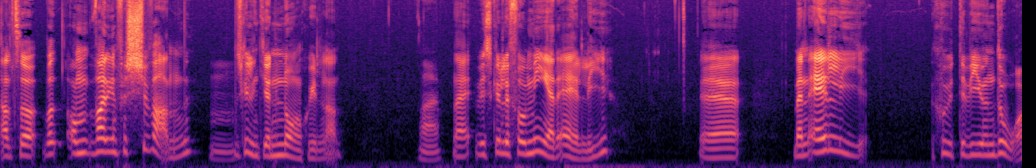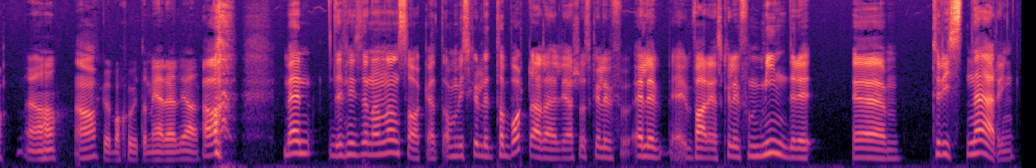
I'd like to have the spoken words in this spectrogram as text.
alltså om vargen försvann, Mm. det skulle inte göra någon skillnad. Nej. Nej, vi skulle få mer älg. Eh, men älg skjuter vi ju ändå. Jaha. Ja. Skulle bara skjuta mer älgar. Ja. Men det finns en annan sak att om vi skulle ta bort alla älgar så skulle vi få, eller eh, vargar, skulle vi få mindre eh, turistnäring.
